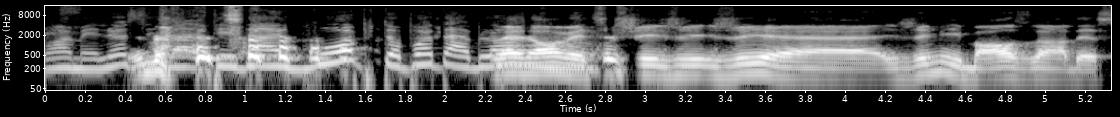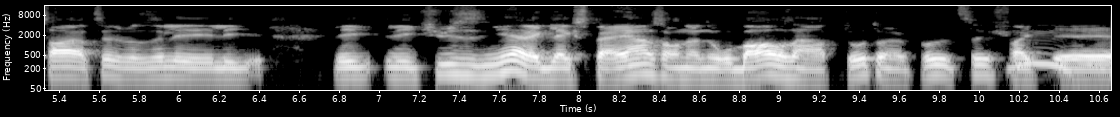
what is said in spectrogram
Ouais, mais là, t'es dans le bois puis t'as pas ta blonde. Ben non, mais tu sais, j'ai- euh, j'ai mes bases là, en dessert. Tu sais, je veux dire, les, les, les, les cuisiniers avec l'expérience, on a nos bases en tout un peu. Tu sais, fait Mm. que,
